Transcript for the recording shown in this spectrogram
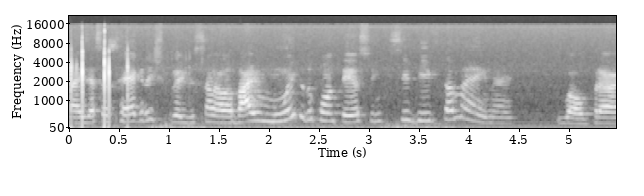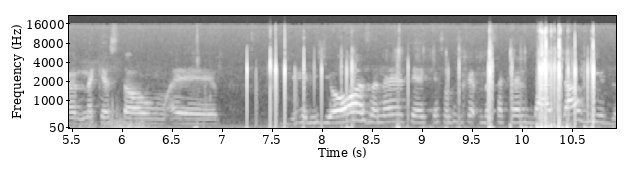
mas essas regras de proibição ela vai muito do contexto em que se vive também, né? Igual para na questão é, religiosa, né, tem a questão da sacralidade da vida.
